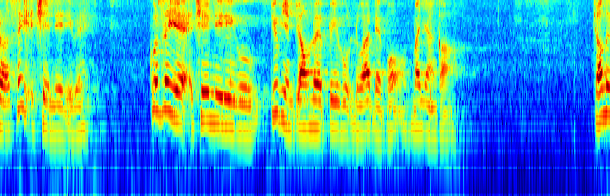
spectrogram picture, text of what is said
တော့စိတ်အခြေအနေတွေပဲ။ကိုယ်စိတ်ရဲ့အခြေအနေတွေကိုပြုပြင်ပြောင်းလဲပေးဖို့လိုအပ်တယ်ပေါ့မှတ်ဉာဏ်ကောင်း။ ကျောင်းသူ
